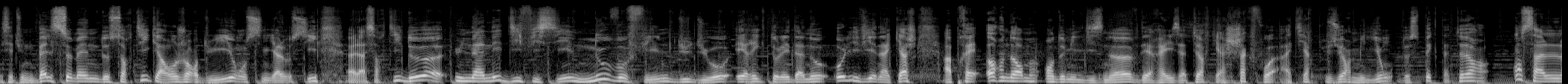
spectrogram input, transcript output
Et c'est une belle semaine de sortie, car aujourd'hui, on signale aussi euh, la sortie de euh, Une année difficile, nouveau film du duo Eric Toledano-Olivier Nakache, après Hors Norme en 2019, des réalisateurs qui à chaque fois attirent plusieurs millions de spectateurs en salle.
